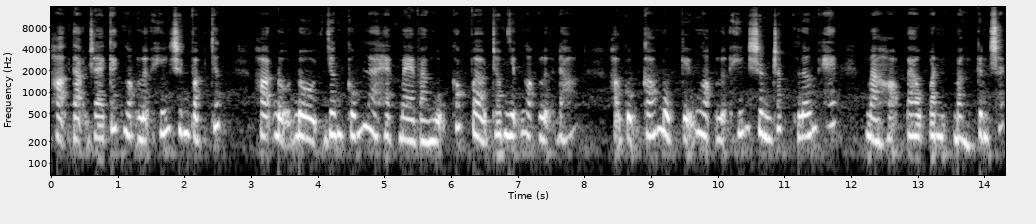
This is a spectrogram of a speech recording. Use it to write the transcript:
Họ tạo ra các ngọn lửa hiến sinh vật chất. Họ đổ đồ dân cúng là hạt mè và ngũ cốc vào trong những ngọn lửa đó. Họ cũng có một kiểu ngọn lửa hiến sinh rất lớn khác mà họ bao quanh bằng kinh sách.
